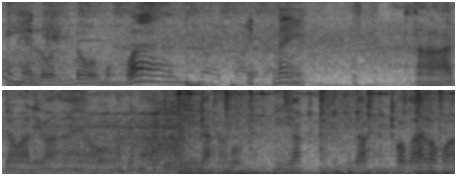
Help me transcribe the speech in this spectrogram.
ไม่ให้โรนโดมงว่าเจ็ดไม่เอาละครับจังหวะนี้ว่าไงโอ้โหเราเป็นหายิงยิงยักษ์นะผมยิงยักษ์ยิงยักษ์ออกซ้ายออกขวา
